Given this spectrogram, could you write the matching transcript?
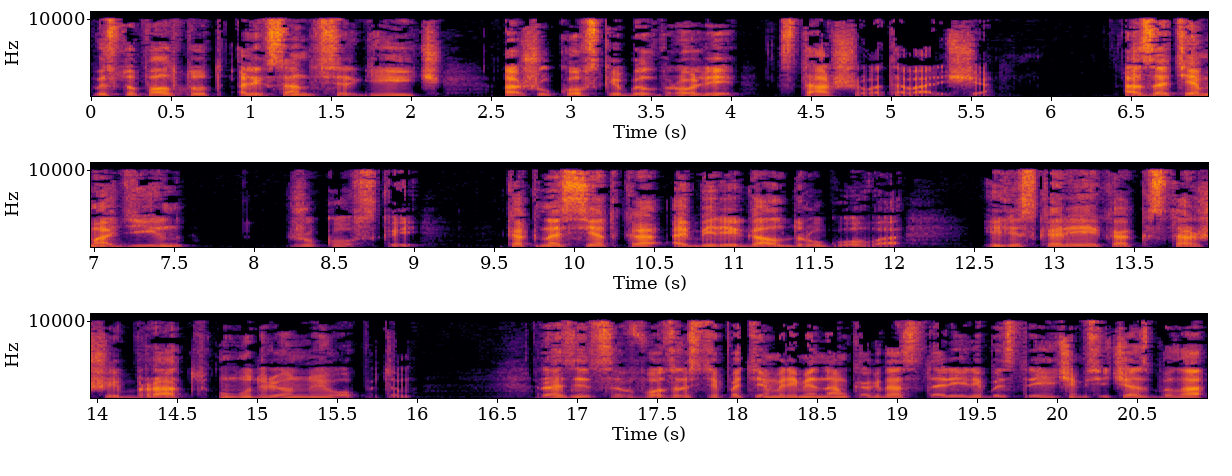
выступал тут Александр Сергеевич, а Жуковский был в роли старшего товарища. А затем один, Жуковский, как наседка оберегал другого – или скорее как старший брат, умудренный опытом. Разница в возрасте по тем временам, когда старели быстрее, чем сейчас, была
